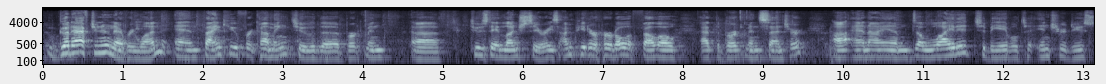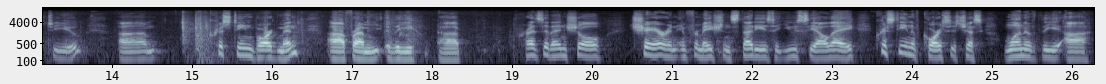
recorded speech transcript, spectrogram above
Good afternoon, everyone, and thank you for coming to the Berkman uh, Tuesday Lunch Series. I'm Peter Hirtle, a fellow at the Berkman Center, uh, and I am delighted to be able to introduce to you um, Christine Borgman uh, from the uh, Presidential Chair in Information Studies at UCLA. Christine, of course, is just one of the uh,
